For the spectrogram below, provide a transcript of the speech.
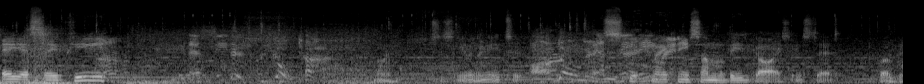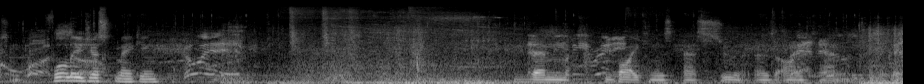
ASAP. SCV. Go time. I just even need to skip making some of these guys instead. Focusing fully just making them Vikings as soon as I can. Okay,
